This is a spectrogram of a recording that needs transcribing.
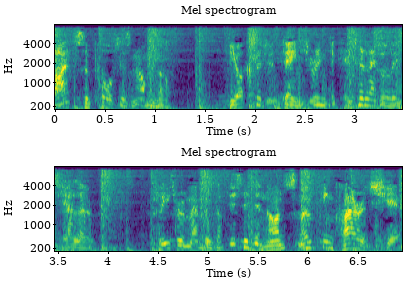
Life support is nominal. The oxygen danger indicator level is yellow. Please remember that this is a non-smoking pirate ship.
